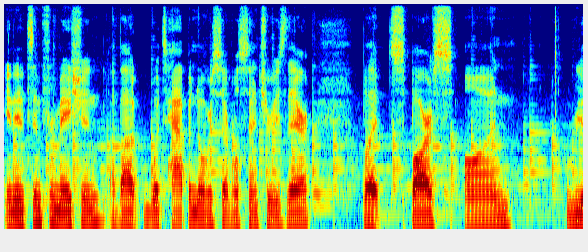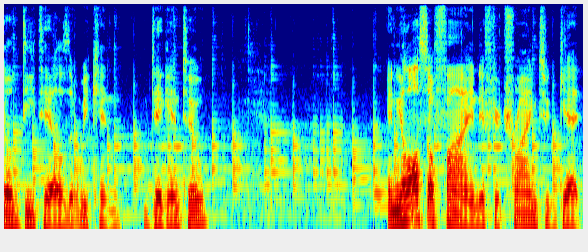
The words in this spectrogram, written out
in its information about what's happened over several centuries there, but sparse on real details that we can dig into. And you'll also find if you're trying to get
